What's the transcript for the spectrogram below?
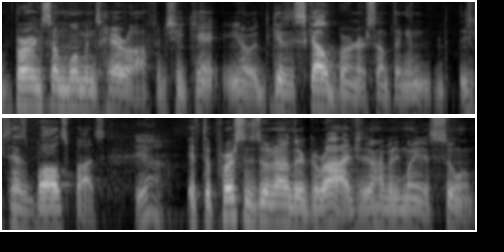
burn some woman's hair off, and she can't, you know, get a scalp burn or something, and she has bald spots. Yeah. If the person's doing it out of their garage, they don't have any money to sue them.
